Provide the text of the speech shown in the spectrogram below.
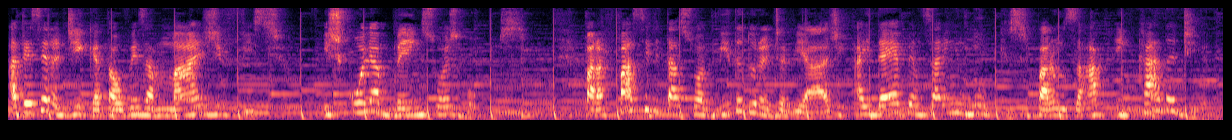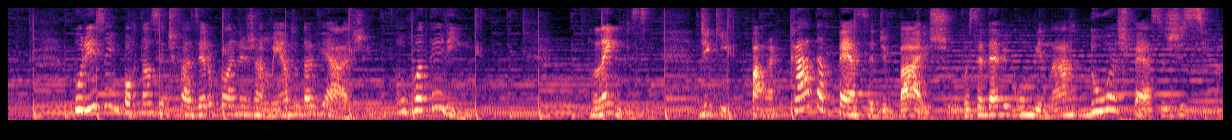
A terceira dica é talvez a mais difícil. Escolha bem suas roupas. Para facilitar sua vida durante a viagem, a ideia é pensar em looks para usar em cada dia. Por isso a importância de fazer o planejamento da viagem, um roteirinho. Lembre-se de que para cada peça de baixo você deve combinar duas peças de cima.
